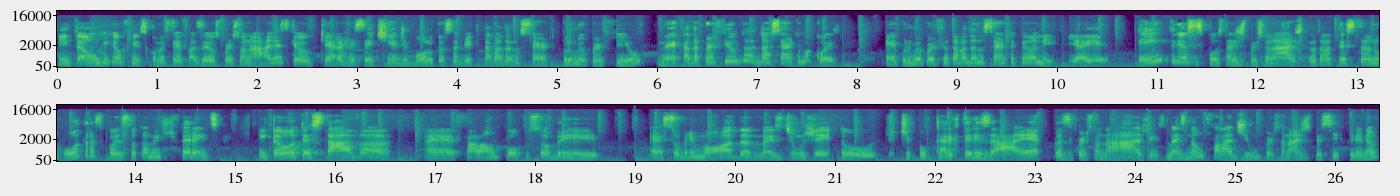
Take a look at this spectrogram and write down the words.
Então, o que, que eu fiz? Comecei a fazer os personagens, que, eu, que era a receitinha de bolo que eu sabia que tava dando certo pro meu perfil, né? Cada perfil dá, dá certo uma coisa. É, pro meu perfil tava dando certo aquilo ali. E aí, entre essas postagens de personagens, eu tava testando outras coisas totalmente diferentes. Então, eu testava é, falar um pouco sobre, é, sobre moda, mas de um jeito de, tipo, caracterizar épocas e personagens, mas não falar de um personagem específico, entendeu?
